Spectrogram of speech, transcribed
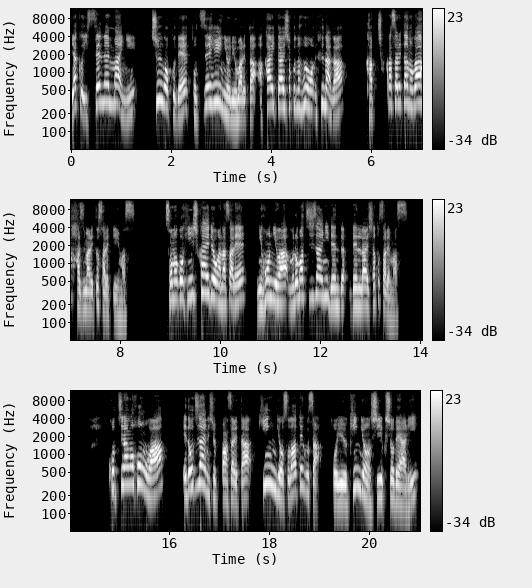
約1000年前に中国で突然変異により生まれた赤い体色の船が家畜化されたのが始まりとされています。その後品種改良がなされ、日本には室町時代に伝来したとされます。こちらの本は江戸時代に出版された金魚育て草という金魚の飼育書であり、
